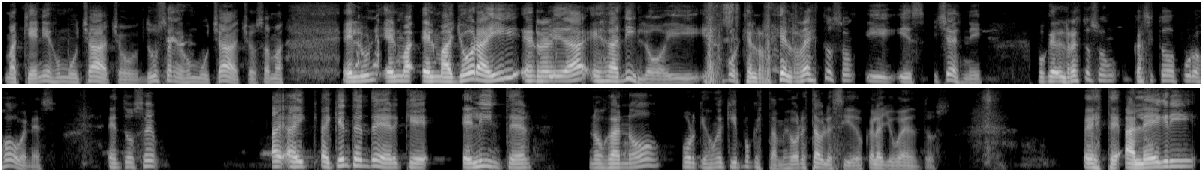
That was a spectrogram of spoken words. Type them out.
McKenny es un muchacho, Dusan es un muchacho. El, el, el, mayor ahí en realidad es Danilo, y, porque el, el resto son, y, y, Chesney, porque el resto son casi todos puros jóvenes. Entonces, hay, hay, hay que entender que el Inter nos ganó porque es un equipo que está mejor establecido que la Juventus. Este, Allegri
